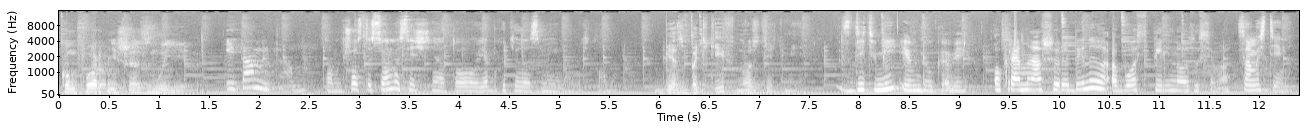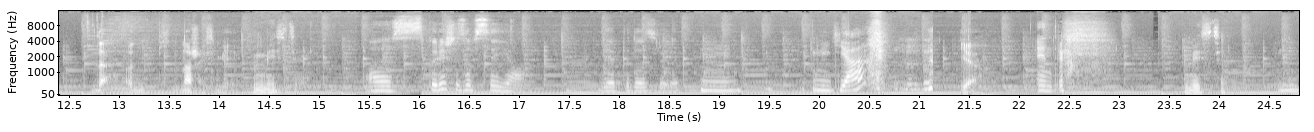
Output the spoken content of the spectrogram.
комфортніше з моїми. І там, і там. Там 6-7 січня, то я б хотіла з моїми батьками. Без батьків, но з дітьми. З дітьми і внуками. Окремо нашою родиною або спільно з усіма. Самостійно. Да, от з нашою сім'єю. Вместе. А, скоріше за все, я. Я підозрюю. М, Я? Я. Ендрю. Вместе. Ну,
